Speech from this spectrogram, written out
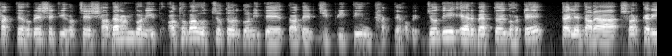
থাকতে হবে, সেটি হচ্ছে সাধারণ গণিত অথবা উচ্চতর গণিতে তাদের জিপি তিন থাকতে হবে। যদি এর ব্যত্যয় ঘটে, তাইলে তারা সরকারি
